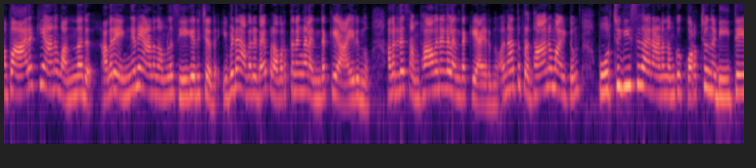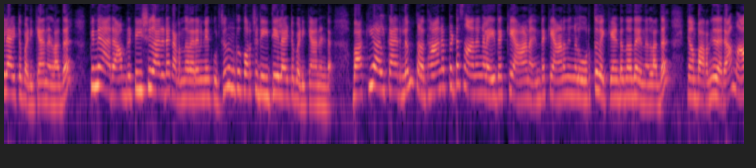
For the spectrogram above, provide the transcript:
അപ്പൊ ആരൊക്കെയാണ് വന്നത്? അവരെ എങ്ങനെയാണ് നമ്മൾ സ്വീകരിച്ചത്? ഇവിടെ അവരുടെ പ്രവർത്തനങ്ങൾ എന്തൊക്കെയായിരുന്നു? അവരുടെ സംഭാവനകൾ എന്തൊക്കെയായിരുന്നു? അതിനകത്ത് പ്രധാനമായിട്ടും പോർച്ചുഗീസുകാരാണ് നമുക്ക് കുറച്ചൊന്ന് ഡീറ്റെയിൽ ആയിട്ട് പഠിക്കാനുള്ളത്. പിന്നെ ആരാ ബ്രിട്ടീഷുകാരുടെ കടന്നുവരവിനെ കുറിച്ച് നമുക്ക് കുറച്ച് ഡീറ്റെയിൽ ആയിട്ട് പഠിക്കാനുണ്ട്. ബാക്കി ആൾക്കാരിലും പ്രധാനപ്പെട്ട സാധനങ്ങൾ ഏതൊക്കെയാണ്? എന്തൊക്കെയാണ് നിങ്ങൾ ഓർത്ത് വെക്കേണ്ടുന്നത് എന്നുള്ളത് ഞാൻ പറഞ്ഞു തരാം ആ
